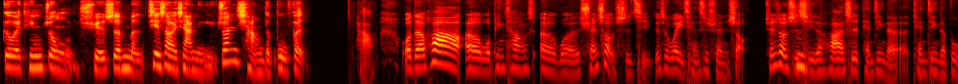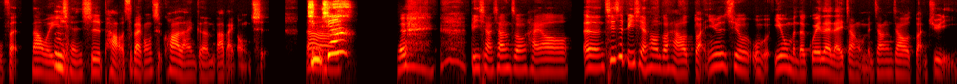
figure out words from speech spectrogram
各位听众学生们介绍一下你专长的部分。好，我的话，呃，我平常呃，我选手时期就是我以前是选手，选手时期的话是田径的、嗯、田径的部分。那我以前是跑四百公尺跨栏跟八百公尺。紧张？对，比想象中还要，嗯、呃，其实比想象中还要短，因为其实我以我们的归类来讲，我们这样叫短距离，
